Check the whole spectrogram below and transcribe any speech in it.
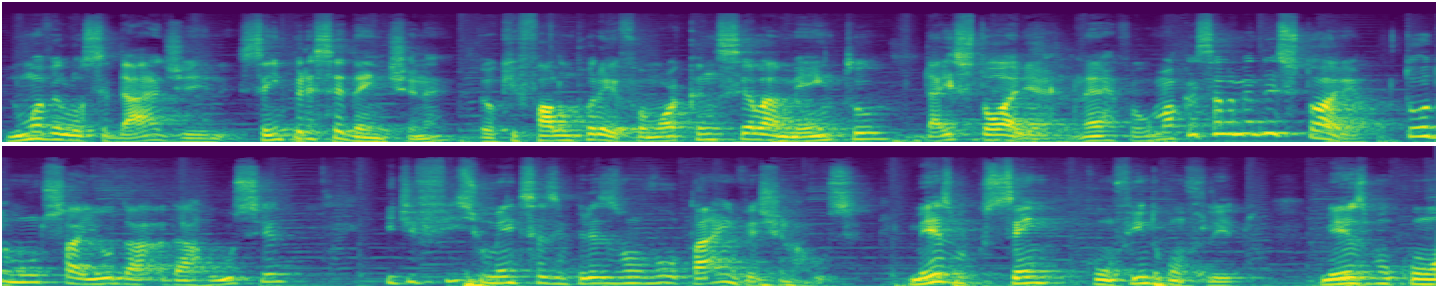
numa velocidade sem precedente, né? É o que falam por aí, foi o maior cancelamento da história, né? Foi o maior cancelamento da história. Todo mundo saiu da, da Rússia e dificilmente essas empresas vão voltar a investir na Rússia, mesmo sem com o fim do conflito, mesmo com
